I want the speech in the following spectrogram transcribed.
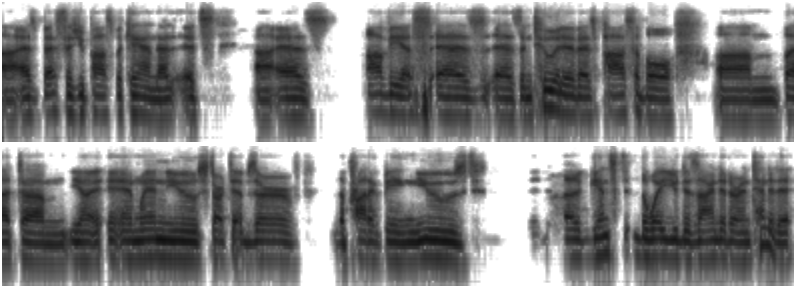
uh, as best as you possibly can. That it's uh, as obvious as as intuitive as possible. Um, but um, you know, and when you start to observe the product being used against the way you designed it or intended it,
